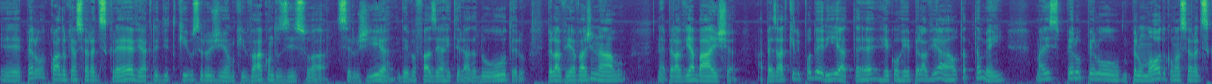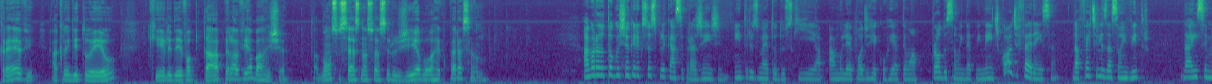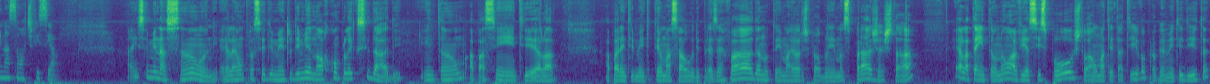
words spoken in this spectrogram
É, pelo quadro que a senhora descreve, acredito que o cirurgião que vá conduzir sua cirurgia deva fazer a retirada do útero pela via vaginal, né, pela via baixa, apesar de que ele poderia até recorrer pela via alta também. Mas pelo, pelo, pelo modo como a senhora descreve, acredito eu que ele deva optar pela via baixa. Tá bom? Sucesso na sua cirurgia, boa recuperação. Agora, doutor Agostinho, eu queria que o senhor explicasse para a gente, entre os métodos que a, a, mulher pode recorrer a ter uma produção independente, qual a diferença da fertilização in vitro da inseminação artificial? A inseminação, Anne, ela é um procedimento de menor complexidade. Então, a paciente, ela aparentemente tem uma saúde preservada, não tem maiores problemas para gestar. Ela até então não havia se exposto a uma tentativa propriamente dita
